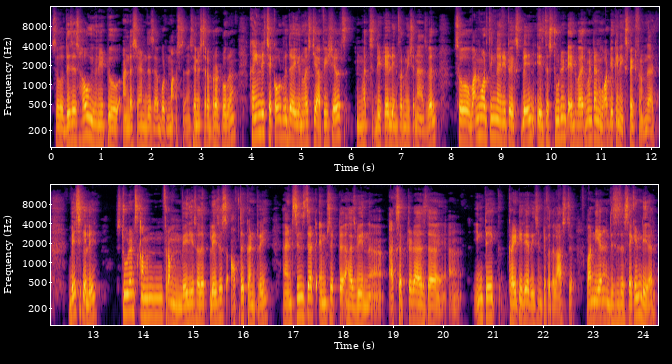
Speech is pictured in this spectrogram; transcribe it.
So this is how you need to understand this about master, semester abroad program. Kindly check out with the university officials much detailed information as well. So one more thing I need to explain is the student environment and what you can expect from that. Basically, students come from various other places of the country and since that EAMCET has been uh, accepted as the uh, intake criteria recently for the last one year and this is the second year,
